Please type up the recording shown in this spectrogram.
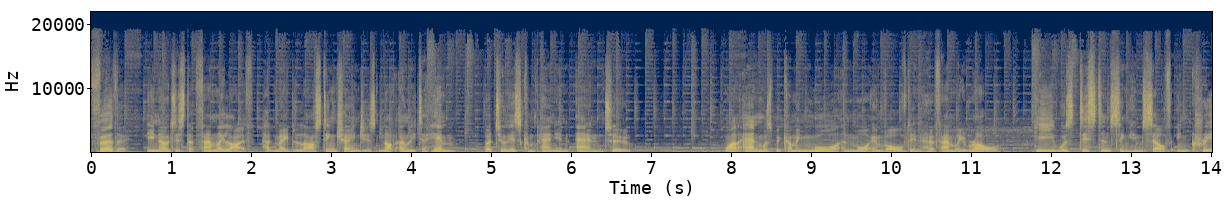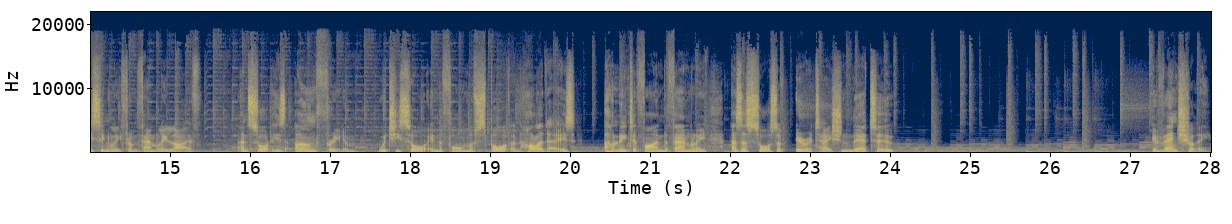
Further, he noticed that family life had made lasting changes not only to him, but to his companion Anne too. While Anne was becoming more and more involved in her family role, he was distancing himself increasingly from family life and sought his own freedom, which he saw in the form of sport and holidays, only to find the family as a source of irritation there too. Eventually,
